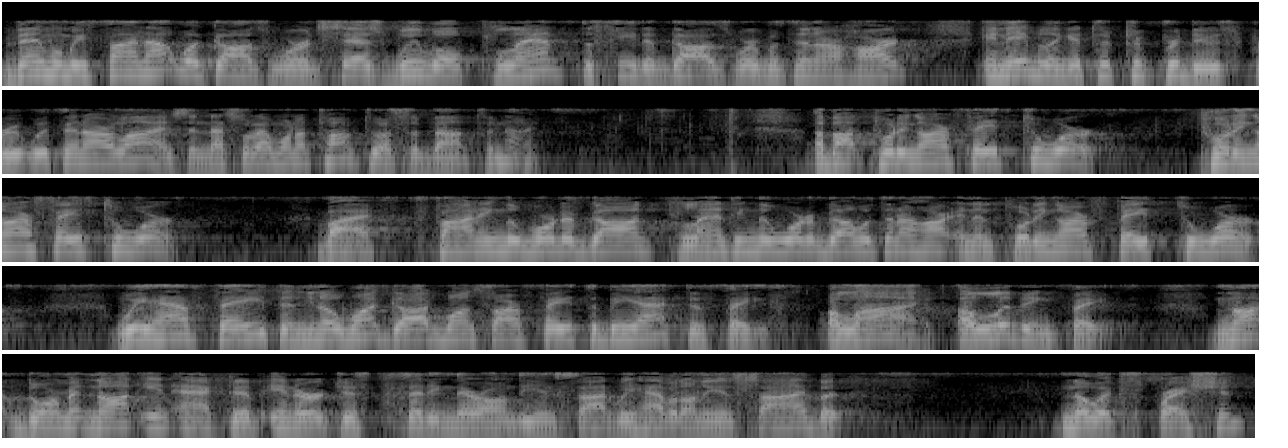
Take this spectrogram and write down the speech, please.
Then when we find out what God's Word says, we will plant the seed of God's Word within our heart, enabling it to, to produce fruit within our lives. And that's what I want to talk to us about tonight about putting our faith to work. Putting our faith to work. By finding the Word of God, planting the Word of God within our heart, and then putting our faith to work. We have faith, and you know what? God wants our faith to be active faith, alive, a living faith. Not dormant, not inactive, inert, just sitting there on the inside. We have it on the inside, but no expression.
